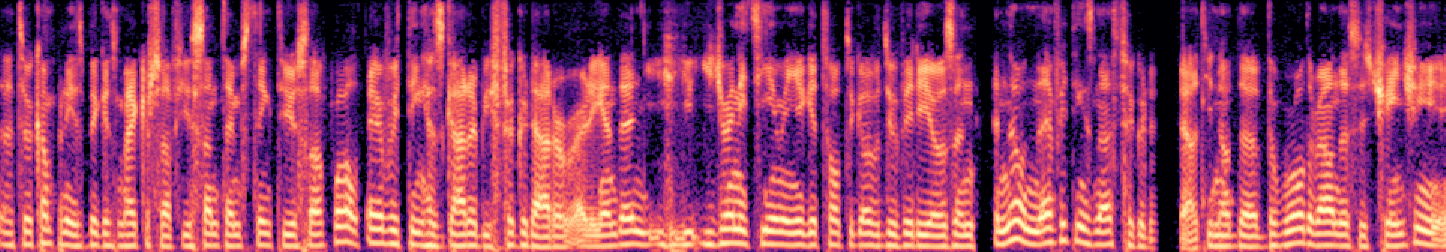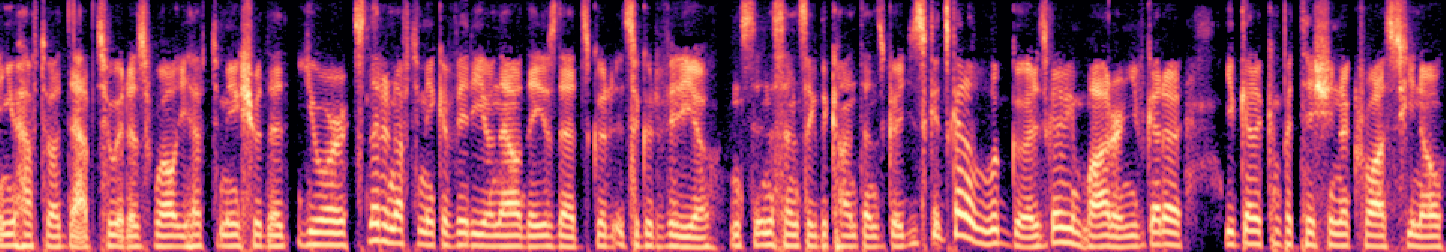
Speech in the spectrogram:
uh, to a company as big as Microsoft, you sometimes think to yourself, well, everything has got to be figured out already. And then you, you join a team and you get told to go do videos, and and no, everything's not figured out. You know, the the world around us is changing, and you have to adapt to it as well. You have to make sure that you're. It's not enough to make a video nowadays that's good. It's a good video. It's in the sense like the content's good. It's it's got to look good. It's got to be modern. You've got to you've got a competition across, you know,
